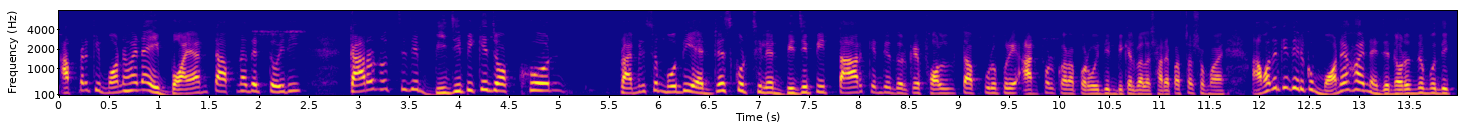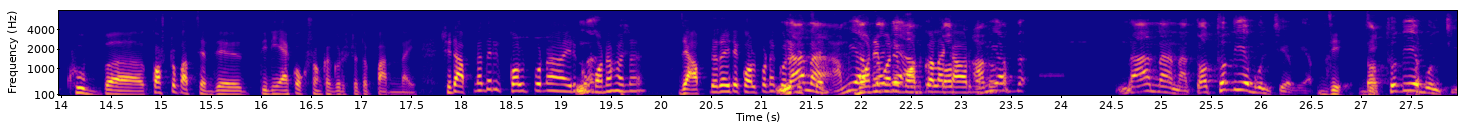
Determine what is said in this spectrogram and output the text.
আপনার কি মনে হয় না এই বয়ানটা আপনাদের তৈরি? কারণ হচ্ছে যে বিজেপিকে যখন প্রাইম মিনিস্টার মোদী অ্যাড্রেস করছিলেন বিজেপি তার কেন্দ্রীয় দলকে ফলটা পুরোপুরি আনফোল্ড করার পর ওই দিন বিকেলবেলা সাড়ে পাঁচটার সময়। আমাদের কিন্তু এরকম মনে হয় না যে নরেন্দ্র মোদী খুব কষ্ট পাচ্ছেন যে তিনি একক সংখ্যাগরিষ্ঠতা পান নাই। সেটা আপনাদের কল্পনা এরকম। মনে হয় না? যে আপনারা এটা কল্পনা করে না না মনে মনে মন কলা খাওয়ার আমি না না না তথ্য দিয়ে বলছি আমি তথ্য দিয়ে বলছি।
